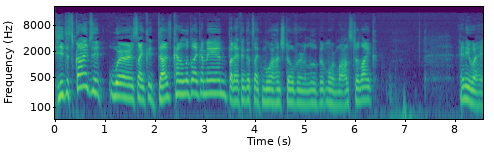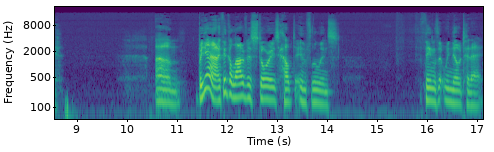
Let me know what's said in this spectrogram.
he describes it where it's like it does kind of look like a man, but I think it's like more hunched over and a little bit more monster like. Anyway, um, but yeah, I think a lot of his stories helped influence things that we know today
